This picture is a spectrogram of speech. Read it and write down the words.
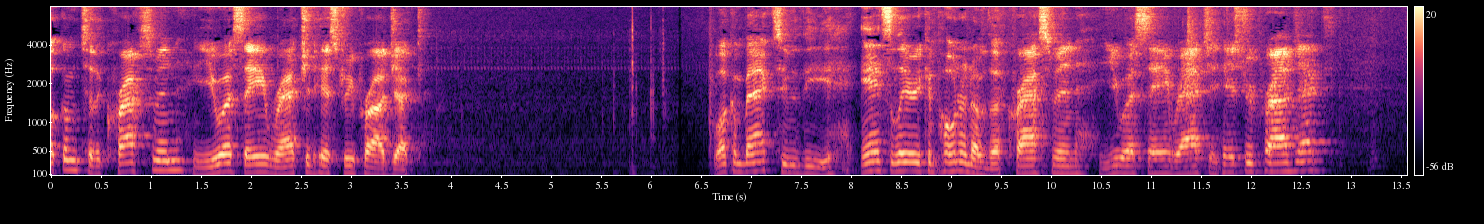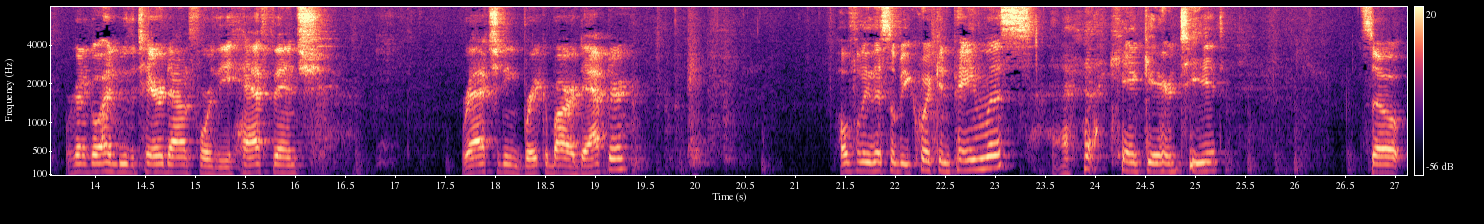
Welcome to the Craftsman USA Ratchet History Project. Welcome back to the ancillary component of the Craftsman USA Ratchet History Project. We're going to go ahead and do the teardown for the half inch ratcheting breaker bar adapter. Hopefully this will be quick and painless. I can't guarantee it. So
